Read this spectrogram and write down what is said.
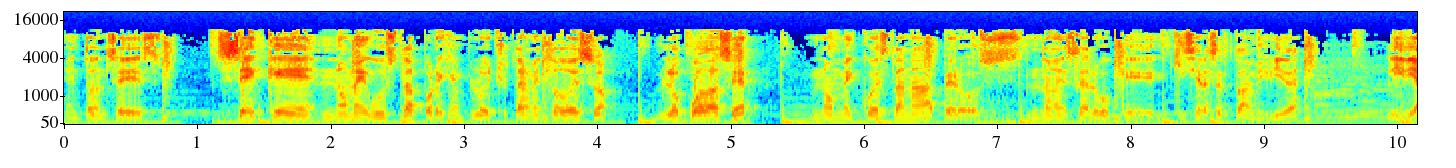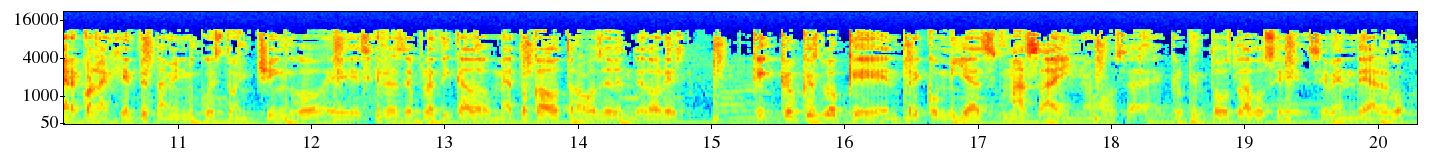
Entonces, sé que no me gusta, por ejemplo, chutarme todo eso. Lo puedo hacer, no me cuesta nada, pero no es algo que quisiera hacer toda mi vida. Lidiar con la gente también me cuesta un chingo. Eh, se los he platicado, me ha tocado trabajos de vendedores. Que creo que es lo que, entre comillas, más hay, ¿no? O sea, creo que en todos lados se, se vende algo.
